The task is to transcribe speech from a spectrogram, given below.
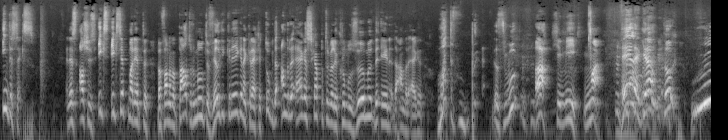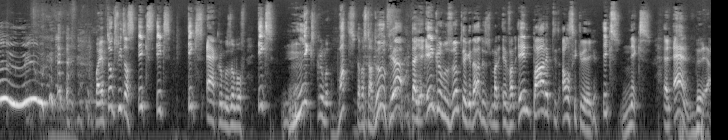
intersex. En dus als je dus XX hebt, maar je hebt van een bepaald hormoon te veel gekregen, dan krijg je toch de andere eigenschappen, terwijl je chromosomen de ene de andere eigen. Wat? Dat is woe. Ah, chemie. Mwah. Heerlijk, ja, toch? Woe. Maar je hebt ook zoiets als XX XY-chromosoom of X niks chromosoom. Wat? Dat bestaat ook, ja. Dat je één chromosoom hebt gedaan, dus maar van één paar heb je dit alles gekregen. X niks. En Y, bleh.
